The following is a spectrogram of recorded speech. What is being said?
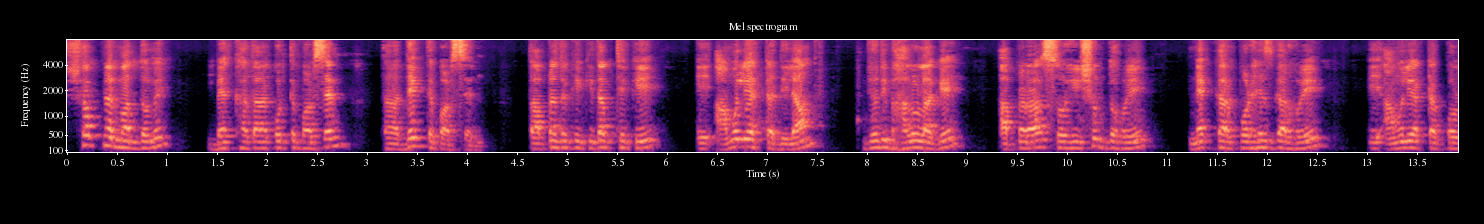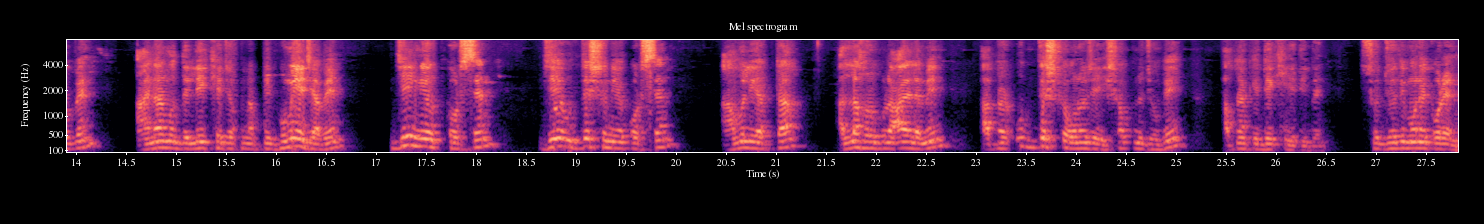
স্বপ্নের মাধ্যমে ব্যাখ্যা তারা করতে পারছেন, তারা দেখতে পারছেন। তো আপনাদেরকে কিতাব থেকে এই আমলিয়াতটা দিলাম। যদি ভালো লাগে আপনারা সহি শুদ্ধ হয়ে, নেককার পরহেজগার হয়ে এই আমলিয়াতটা করবেন আয়নার মধ্যে লিখে যখন আপনি ঘুমিয়ে যাবেন, যে নিয়ত করছেন, যে উদ্দেশ্য নিয়ে করছেন আমলিয়াতটা আল্লাহ রবুল আলমিন আপনার উদ্দেশ্য অনুযায়ী স্বপ্ন যুগে আপনাকে দেখিয়ে দিবেন। যদি মনে করেন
